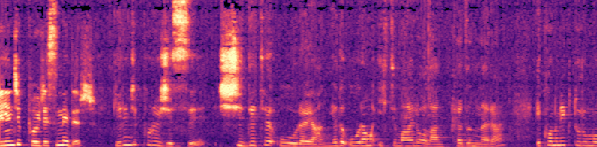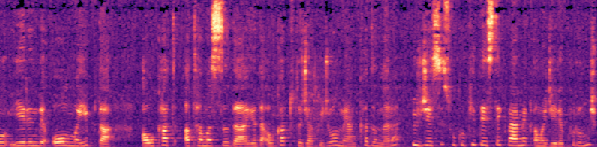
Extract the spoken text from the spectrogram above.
Gelincik projesi nedir? Gelincik projesi şiddete uğrayan ya da uğrama ihtimali olan kadınlara ekonomik durumu yerinde olmayıp da avukat ataması da ya da avukat tutacak gücü olmayan kadınlara ücretsiz hukuki destek vermek amacıyla kurulmuş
